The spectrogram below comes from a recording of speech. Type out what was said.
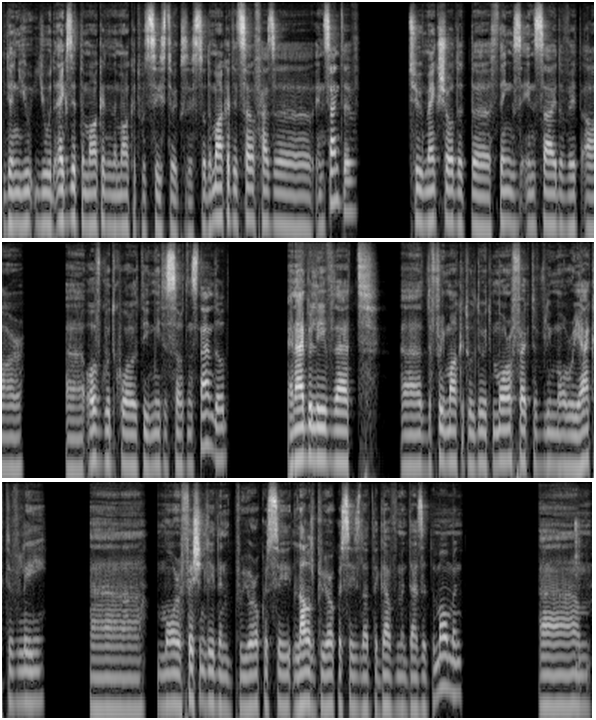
then you, you would exit the market and the market would cease to exist. So the market itself has a incentive to make sure that the things inside of it are uh, of good quality meet a certain standard. And i believe that uh, the free market will do it more effectively more reactively uh, more efficiently than bureaucracy, large bureaucracies like the government does at the moment, um,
